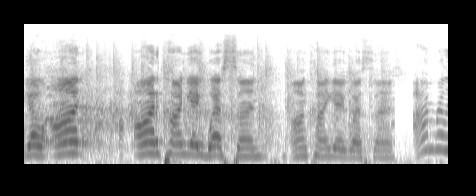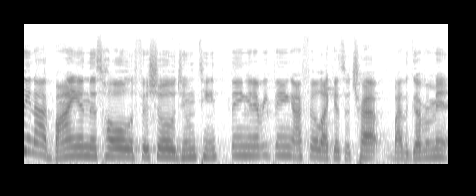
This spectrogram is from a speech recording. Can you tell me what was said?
Yo, on on Kanye West, son. On Kanye West, son. I'm really not buying this whole official Juneteenth thing and everything. I feel like it's a trap by the government.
